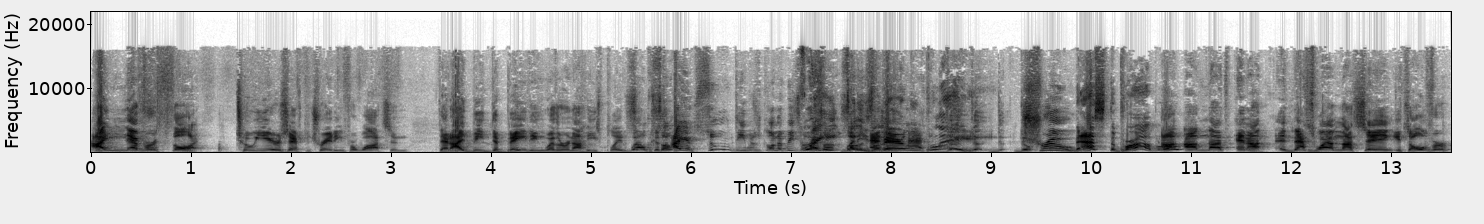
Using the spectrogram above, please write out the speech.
I never thought two years after trading for Watson that I'd be debating whether or not he's played well because So- I assumed he was going to be great. so- but he's barely he- played. D- d- d- True. That's the problem. I, I'm not, and I, and that's why I'm not saying it's over.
